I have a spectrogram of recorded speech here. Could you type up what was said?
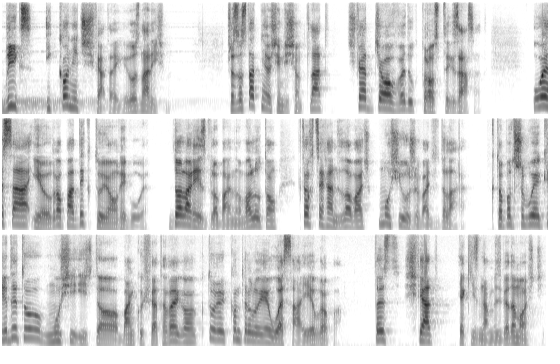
BRICS i koniec świata, jakiego znaliśmy. Przez ostatnie 80 lat świat działał według prostych zasad. USA i Europa dyktują reguły. Dolar jest globalną walutą, kto chce handlować, musi używać dolara. Kto potrzebuje kredytu, musi iść do Banku Światowego, który kontroluje USA i Europa. To jest świat, jaki znamy z wiadomości.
